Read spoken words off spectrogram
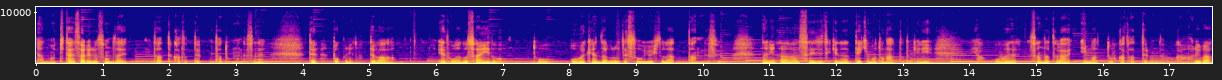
あの期待される存在だって語ってたと思うんですね。で僕にとってはエドワード・サイドと大江健三郎ってそういう人だったんですよ。何か政治的な出来事があった時にいや大江さんだったら今どう語ってるんだろうか。あるいは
